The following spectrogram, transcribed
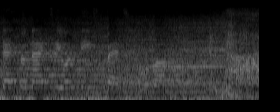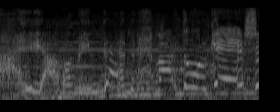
Detonáció 10 perc múlva. Hiába minden, már túl késő!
